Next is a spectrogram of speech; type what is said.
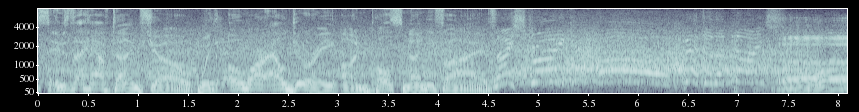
This is the halftime show with Omar Al Duri on Pulse 95. Nice strike! Oh, better than nice! Uh,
